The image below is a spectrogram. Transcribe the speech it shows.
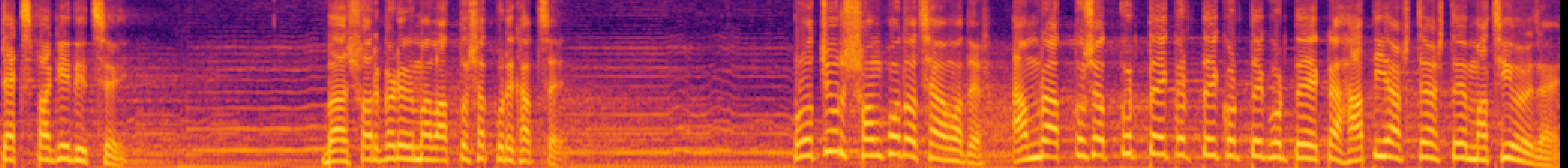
ট্যাক্স ফাঁকি দিচ্ছে, বা সরকারের মাল আত্মসাৎ করে খাচ্ছে। প্রচুর সম্পদ আছে আমাদের। আমরা আত্মসাৎ করতে করতে করতে করতে একটা হাতি আসতে আসতে মাছি হয়ে যায়।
